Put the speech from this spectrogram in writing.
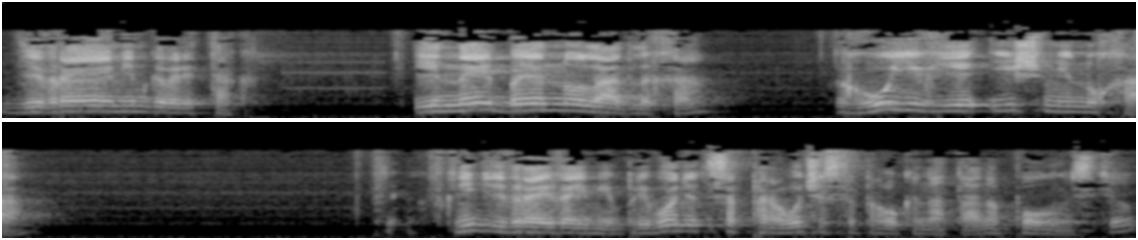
Деврея Мим говорит так. Иней бен ладлыха, иш минуха. В книге Деврея Раимим приводится пророчество пророка Натана полностью,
